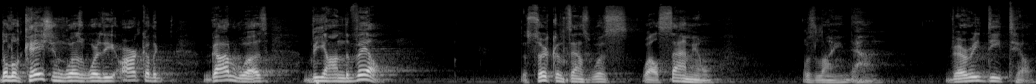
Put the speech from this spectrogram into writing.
The location was where the ark of the God was beyond the veil. The circumstance was while Samuel was lying down. Very detailed.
